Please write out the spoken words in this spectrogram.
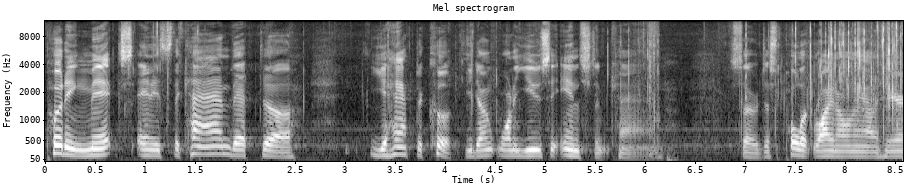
pudding mix, and it's the kind that uh, you have to cook. You don't want to use the instant kind. So just pull it right on out of here.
